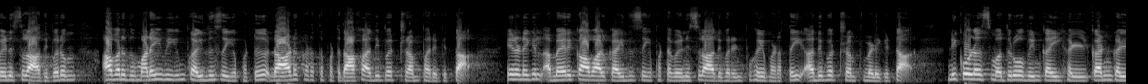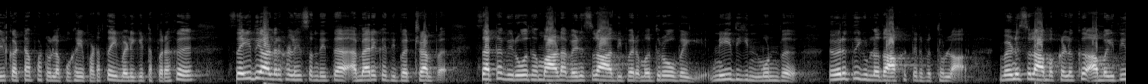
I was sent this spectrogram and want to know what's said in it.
வெனிசுலா அதிபரும் அவரது மனைவியும் கைது செய்யப்பட்டு நாடு கடத்தப்பட்டதாக அதிபர் ட்ரம்ப் அறிவித்தார். இந்நிலையில் அமெரிக்காவால் கைது செய்யப்பட்ட வெனிசுலா அதிபரின் புகைப்படத்தை அதிபர் ட்ரம்ப் வெளியிட்டார். நிக்கோலஸ் மதுரோவின் கைகள் கண்கள் கட்டப்பட்டுள்ள புகைப்படத்தை வெளியிட்ட பிறகு செய்தியாளர்களை சந்தித்த அமெரிக்க அதிபர் ட்ரம்ப் சட்டவிரோதமான வெனிசுலா அதிபர் மதுரோவை நீதியின் முன்பு நிறுத்தியுள்ளதாக தெரிவித்துள்ளார். வெனிசுலா மக்களுக்கு அமைதி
